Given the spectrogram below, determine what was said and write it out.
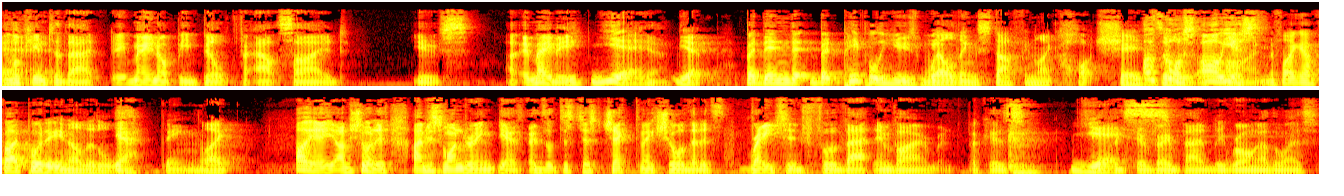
just look into that. It may not be built for outside use. Uh, it may be. yeah, Yeah. yeah, But then, the, but people use welding stuff in like hot sheds. Of all course. the Oh, time. yes. If like if I put it in a little Yeah. thing, like Oh yeah, yeah, I'm sure it is. I'm just wondering. Yes, just just check to make sure that it's rated for that environment because it would yes, go very badly wrong otherwise.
